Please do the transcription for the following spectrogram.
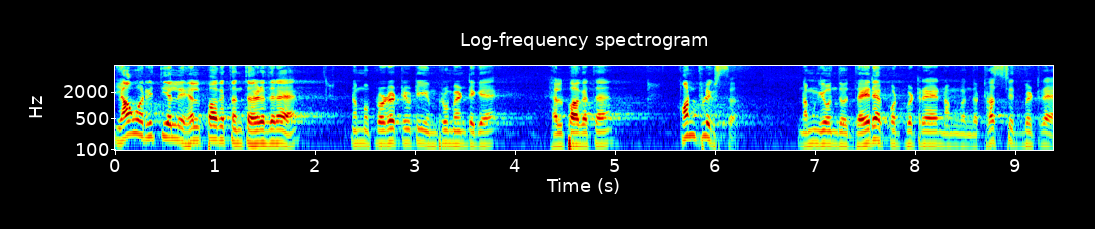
ಯಾವ ರೀತಿಯಲ್ಲಿ ಹೆಲ್ಪ್ ಆಗುತ್ತೆ ಅಂತ ಹೇಳಿದರೆ, ನಮ್ಮ ಪ್ರೊಡಕ್ಟಿವಿಟಿ ಇಂಪ್ರೂವ್ಮೆಂಟಿಗೆ ಹೆಲ್ಪ್ ಆಗುತ್ತೆ. ಕಾನ್ಫ್ಲಿಕ್ಟ್ಸ್ ನಮಗೆ ಒಂದು ಧೈರ್ಯ ಕೊಟ್ಬಿಟ್ರೆ, ನಮಗೊಂದು ಟ್ರಸ್ಟ್ ಇದ್ಬಿಟ್ರೆ,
